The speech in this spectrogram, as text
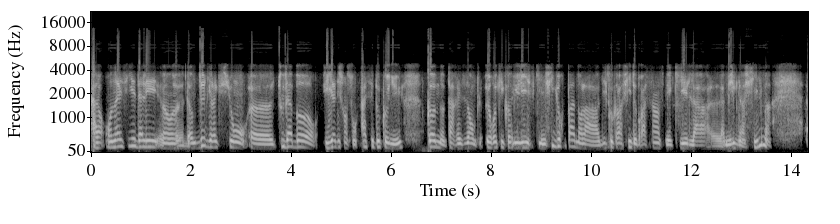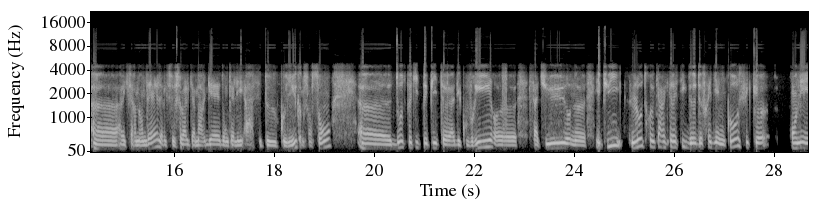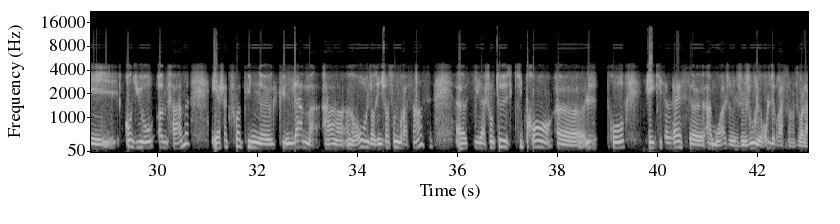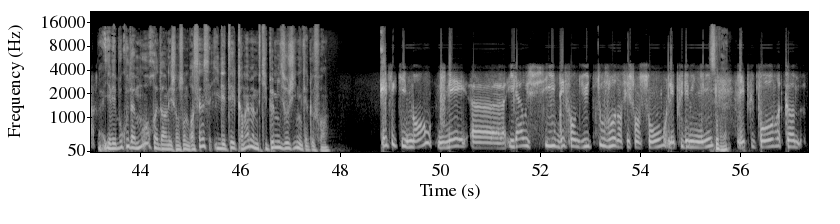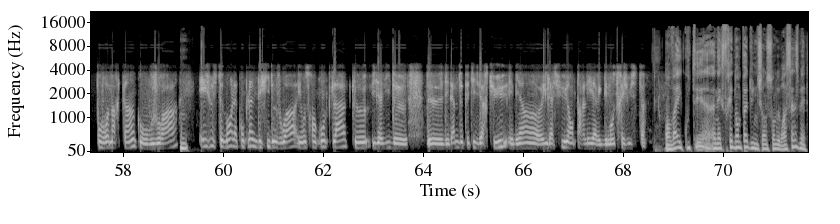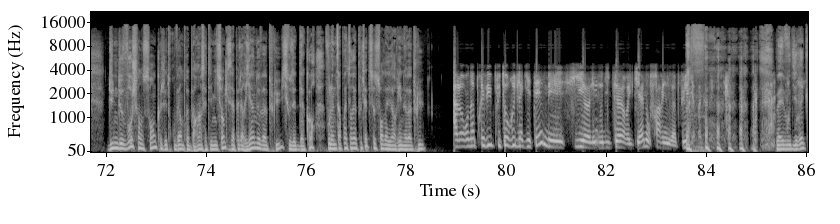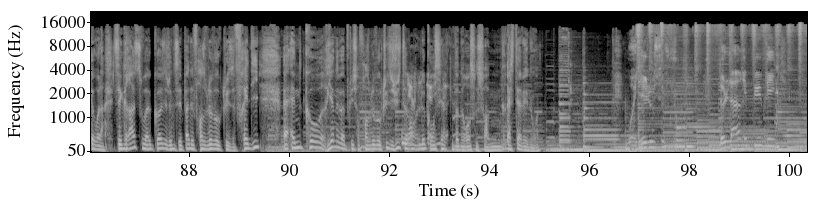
Alors, on a essayé d'aller euh, dans deux directions. Euh, tout d'abord, il y a des chansons assez peu connues, comme par exemple Heureux qui comme Ulysse, qui ne figure pas dans la discographie de Brassens, mais qui est la, musique d'un film, euh, avec Fernandel, avec ce cheval camarguais, donc elle est assez peu connue comme chanson. D'autres petites pépites à découvrir, Saturne. Et puis, l'autre caractéristique de, de Freddy c'est que on est en duo homme-femme et à chaque fois qu'une qu'une dame a un, rôle dans une chanson de Brassens, euh, c'est la chanteuse qui prend euh, le pro et qui s'adresse euh, à moi. Je, je, joue le rôle de Brassens. Voilà. Il y avait beaucoup d'amour dans les chansons de Brassens. Il était quand même un petit peu misogyne quelquefois. Effectivement, mais euh, il a aussi défendu toujours dans ses chansons les plus démunis, les plus pauvres, comme Pauvre Martin qu'on vous jouera, mm. et justement la complainte des filles de joie. Et on se rend compte là que vis-à-vis de, de, des dames de petite vertu, eh bien, euh, il a su en parler avec des mots très justes. On va écouter un extrait non pas d'une chanson de Brassens, mais d'une de vos chansons que j'ai trouvée en préparant cette émission qui s'appelle Rien ne va plus. Si vous êtes d'accord, vous l'interpréterez peut-être ce soir d'ailleurs. Rien ne va plus. Alors on a prévu plutôt rue de la Gaîté, mais si euh, les auditeurs y tiennent, on fera rien ne va plus. mais vous direz que voilà, c'est grâce ou à cause, je ne sais pas, de France Bleu Vaucluse. Freddy, euh, Enco, rien ne va plus sur France Bleu Vaucluse, juste avant le concert qu'ils donneront ce soir. Restez avec nous. Hein. Voyez-le se fout de la République,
